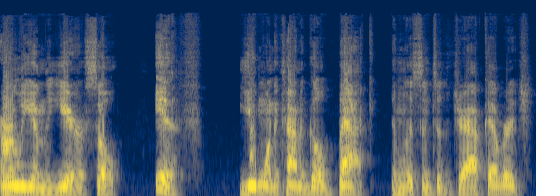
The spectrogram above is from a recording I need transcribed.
early in the year. So if you want to kind of go back and listen to the draft coverage,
